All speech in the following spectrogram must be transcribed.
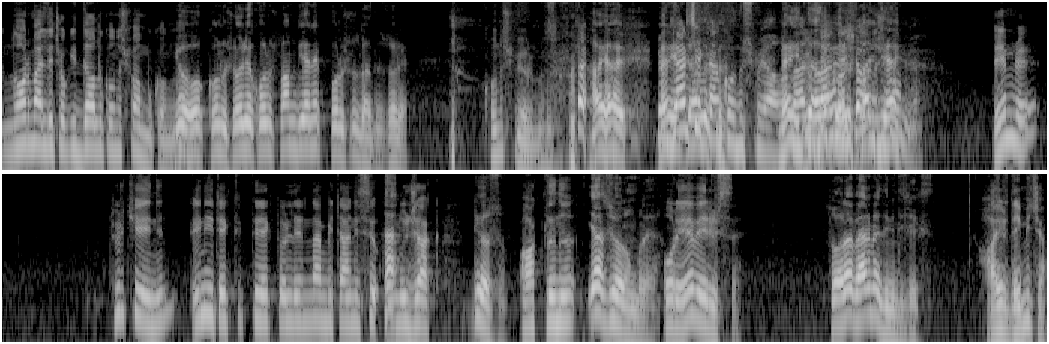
Normalde çok iddialı konuşmam bu konularda. Yok konuş öyle konuşmam diyen hep konuşur zaten söyle. Konuşmuyorum o zaman. Hayır hayır. Yok, gerçekten iddialı- konuşmuyor ama. Ben Ben- iddialı ben de konuşmam ya. Emre Türkiye'nin en iyi teknik direktörlerinden bir tanesi Heh. olacak. Diyorsun. Aklını Yazıyorum buraya. oraya verirse. Sonra vermedi mi diyeceksin. Hayır demeyeceğim.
